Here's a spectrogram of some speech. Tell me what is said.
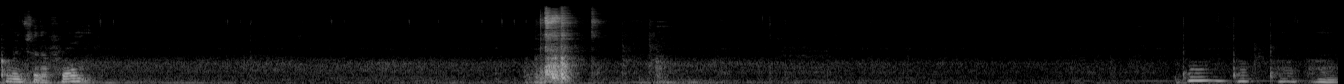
coming to the front. Boom, boom, boom, boom.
